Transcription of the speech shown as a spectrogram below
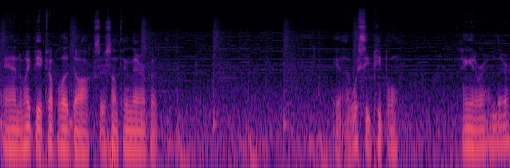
And it might be a couple of docks or something there, but yeah, we see people hanging around there.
